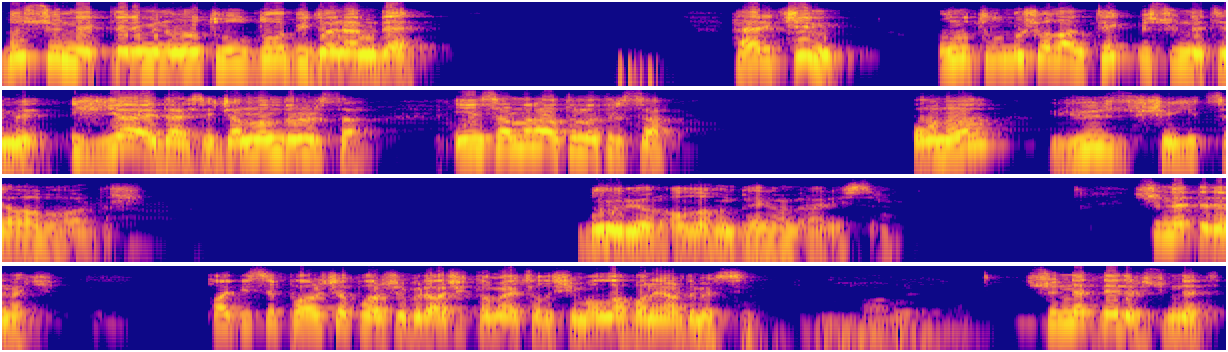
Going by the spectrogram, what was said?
Bu sünnetlerimin unutulduğu bir dönemde her kim unutulmuş olan tek bir sünnetimi ihya ederse, canlandırırsa, insanlara hatırlatırsa ona yüz şehit sevabı vardır. Buyuruyor Allah'ın Peygamberi Aleyhisselam. Sünnet ne demek? Hadisi parça parça böyle açıklamaya çalışayım. Allah bana yardım etsin. Sünnet nedir? Sünnet.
